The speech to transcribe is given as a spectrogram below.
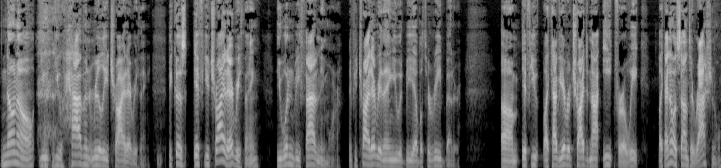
no, no, you, you haven't really tried everything. Because if you tried everything, you wouldn't be fat anymore. If you tried everything, you would be able to read better. Um, if you like, have you ever tried to not eat for a week? Like, I know it sounds irrational,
